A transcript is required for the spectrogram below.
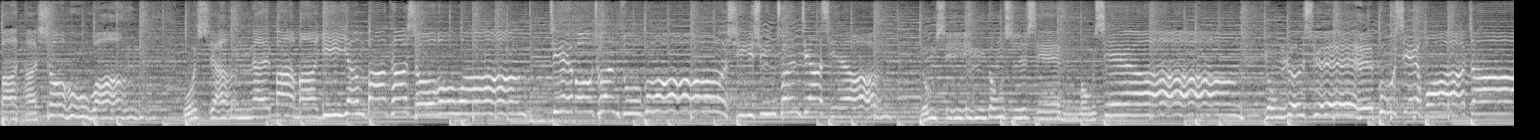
把他守望，我像爱爸妈一样把他守望。捷报传祖国，喜讯传家乡，用行动实现梦想，用热血谱写华章。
